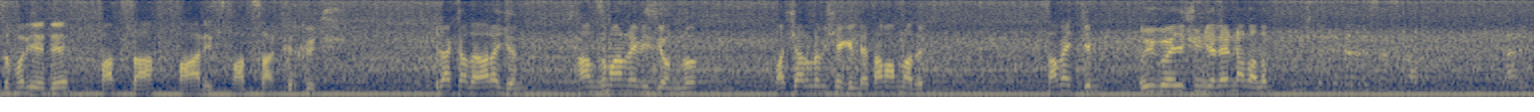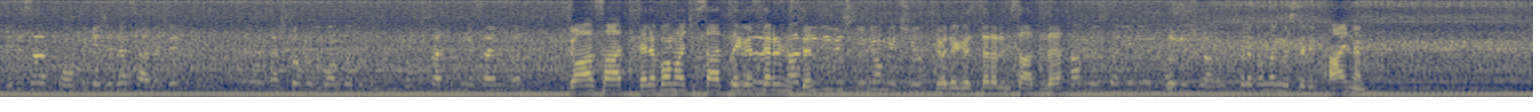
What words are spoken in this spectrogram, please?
07 Fatsa Paris Fatsa 43 plakalı aracın şanzıman revizyonunu başarılı bir şekilde tamamladık. Samet'cim duygu ve düşüncelerini alalım. Bu işte tek adres sensin abi. Yani 7 saat oldu geceden sadece. Ee, kaçta oturduk? 10'da oturduk. 9 saatlik bir mesaimiz var. Şu an saat telefonu açıp saati de gösterir Saat misin? 7'yi 5 geliyor geçiyor. Şöyle gösterelim saati de. Tam göster 7'yi 10 geçiyor abi. Telefondan göstereyim. Aynen.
